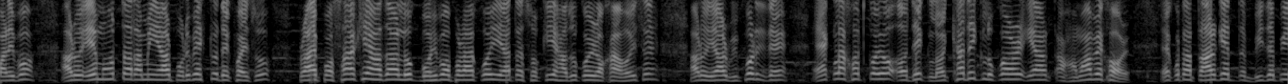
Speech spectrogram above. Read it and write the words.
পাৰিব। আৰু এই মুহূৰ্তত আমি ইয়াৰ পৰিৱেশটো দেখুৱাইছোঁ। প্ৰায় পঁচাশী হাজাৰ লোক বহিব পৰাকৈ ইয়াতে চকী সাজু কৰি ৰখা হৈছে। আৰু ইয়াৰ বিপৰীতে এক লাখতকৈও অধিক লক্ষাধিক লোকৰ ইয়াত সমাৱেশৰ একোটা টাৰ্গেট বিজেপি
